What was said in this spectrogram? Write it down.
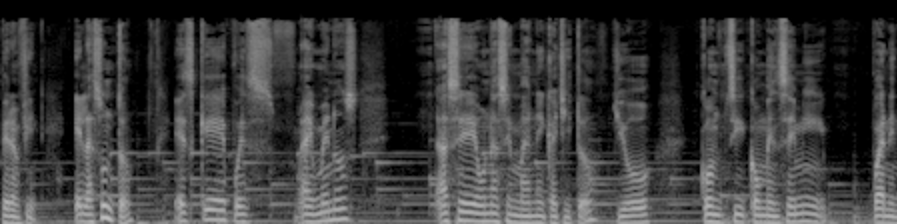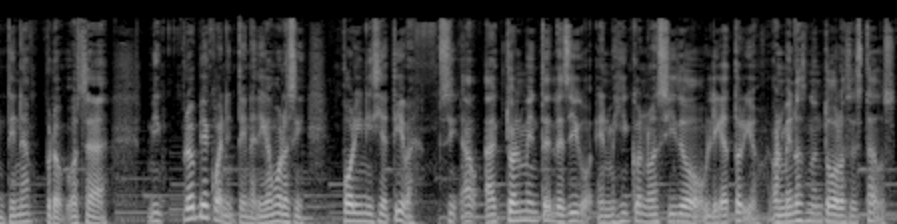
Pero en fin, el asunto es que, pues, al menos hace una semana y cachito, yo comencé mi cuarentena, o sea, mi propia cuarentena, digámoslo así, por iniciativa. actualmente les digo, en México no ha sido obligatorio, al menos no en todos los estados.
